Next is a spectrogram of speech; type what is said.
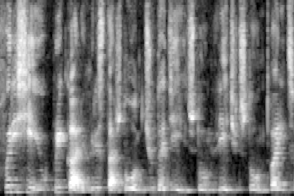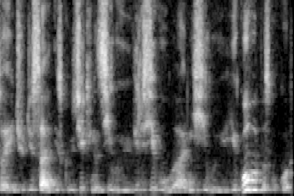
фарисеи упрекали Христа, что он чудодеет, что он лечит, что он творит свои чудеса исключительно силой Вильзевула, а не силой Иеговы, поскольку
